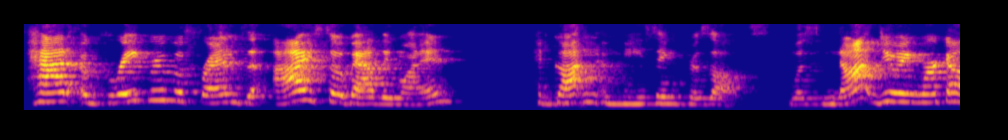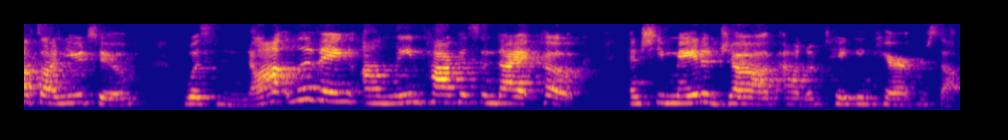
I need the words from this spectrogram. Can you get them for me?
had a great group of friends that I so badly wanted, had gotten amazing results was not doing workouts on YouTube, was not living on lean pockets and Diet Coke, and she made a job out of taking care of herself.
